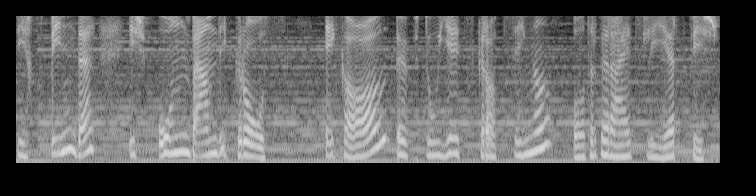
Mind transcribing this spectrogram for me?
dich zu binden, ist unbändig groß. Egal, ob du jetzt gerade Single oder bereits liiert bist.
